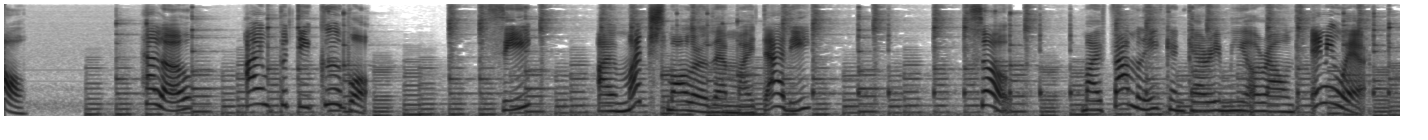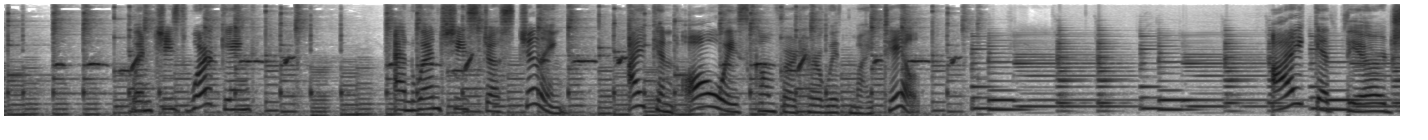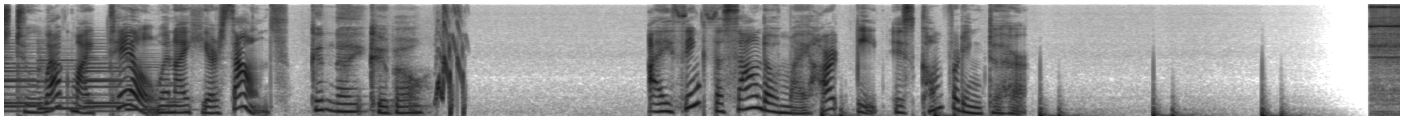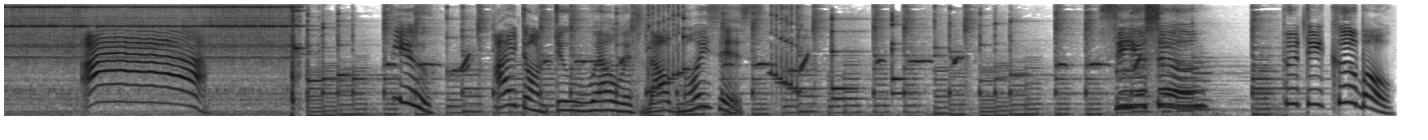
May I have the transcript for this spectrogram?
doll. Hello, I'm Petit Qoobo. See, I'm much smaller than my daddy. So, my family can carry me around anywhere. When she's working and when she's just chilling, I can always comfort her with my tail. Get the urge to wag my tail when I hear sounds. Good night, Qoobo. I think the sound of my heartbeat is comforting to her. Ah! Phew! I don't do well with loud noises. See you soon! Petit Qoobo!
